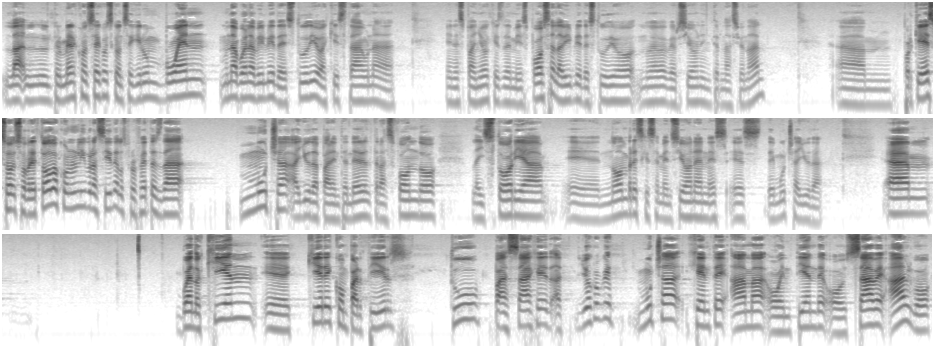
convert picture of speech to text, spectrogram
la- el primer consejo es conseguir un buen, una buena Biblia de estudio. Aquí está una en español que es de mi esposa, la Biblia de estudio nueva versión internacional. Am, porque eso, sobre todo con un libro así de los profetas, da mucha ayuda para entender el trasfondo, la historia, eh, nombres que se mencionan, es, es de mucha ayuda. Am, bueno, ¿quién eh, quiere compartir tu pasaje? Yo creo que mucha gente ama o entiende o sabe algo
